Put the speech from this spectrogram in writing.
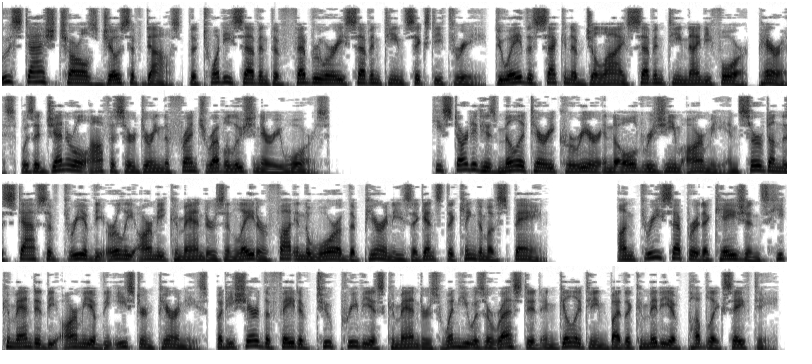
Eustache Charles Joseph Daoust, the 27th of February 1763, Douai the 2nd of July 1794, Paris, was a general officer during the French Revolutionary Wars. He started his military career in the Old Regime Army and served on the staffs of three of the early army commanders and later fought in the War of the Pyrenees against the Kingdom of Spain. On three separate occasions he commanded the Army of the Eastern Pyrenees, but he shared the fate of two previous commanders when he was arrested and guillotined by the Committee of Public Safety.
